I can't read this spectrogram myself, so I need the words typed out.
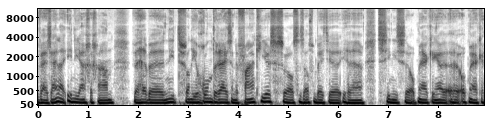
wij zijn naar India gegaan. We hebben niet van die rondreizende fakirs, zoals ze zelf een beetje uh, cynische opmerkingen uh, opmerken,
